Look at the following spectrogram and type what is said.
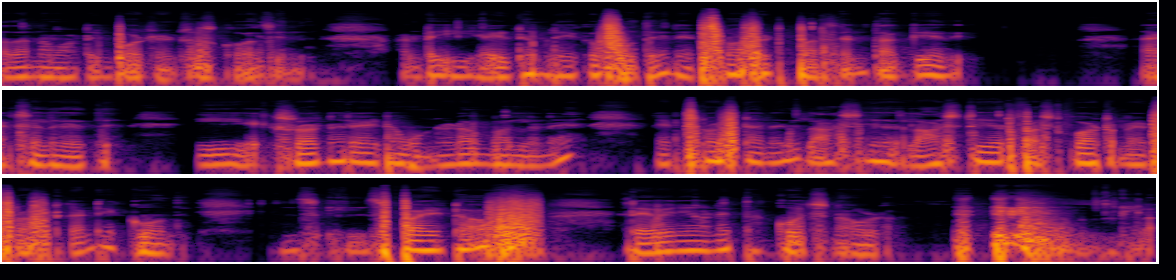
అదన్నమాట ఇంపార్టెంట్ చూసుకోవాల్సింది. అంటే ఈ ఐటెం లేకపోతే నెట్ ప్రాఫిట్ పర్సెంట్ తగ్గేది. యాక్చువల్గా అయితే ఈ ఎక్స్ట్రాడినరీ ఐటమ్ ఉండడం వల్లనే నెట్ ప్రాఫిట్ అనేది last year last year first quarter net profit కంటే ఎక్కువ ఉంది. ఇన్స్పైట్ ఆఫ్ రెవెన్యూ అనేది తక్కువ వచ్చినా కూడా. అట్లా.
